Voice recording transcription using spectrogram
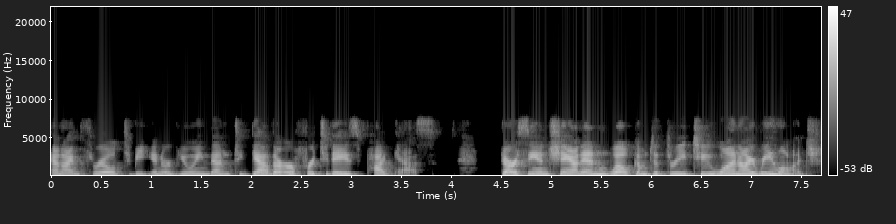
and I'm thrilled to be interviewing them together for today's podcast. Darcy and Shannon, welcome to 321 iRelaunch.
